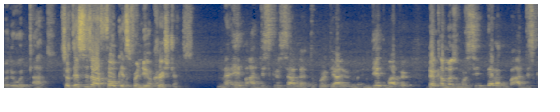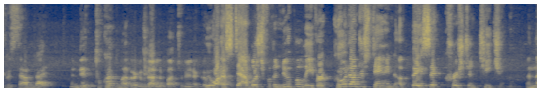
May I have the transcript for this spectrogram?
ወደ ወጣት So this is our focus for new Christians. እና ይሄ በአዲስ ክርስቲያን ላይ ትኩረት እንዴት ማድረግ ደቀ መዝሙር ሲደረግ በአዲስ ክርስቲያን ላይ እንዴት ትኩረት ማድረግ እንዳለባቸው ነው We የነገሩ want to establish for the new believer good understanding of basic Christian teaching. እና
